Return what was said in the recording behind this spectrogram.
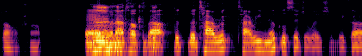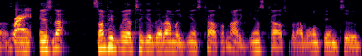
Donald Trump. And mm-hmm. when I talked about the, the Tyre Tyre Nichols situation, because right, and it's not some people may take it that I'm against cops. I'm not against cops, but I want them to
